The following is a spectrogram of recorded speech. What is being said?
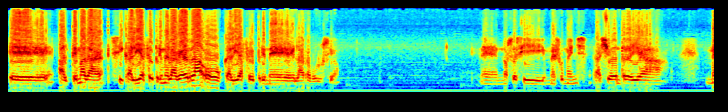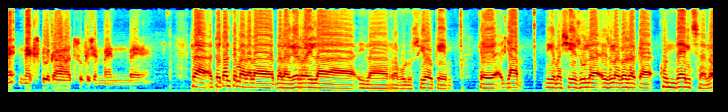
eh, el tema de si calia fer primer la guerra o calia fer primer la revolució. Eh, no sé si més o menys això entraria... M'he explicat suficientment bé Clar, tot el tema de la, de la guerra i la, i la revolució, que, que ja diguem així, és una, és una cosa que condensa, no?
